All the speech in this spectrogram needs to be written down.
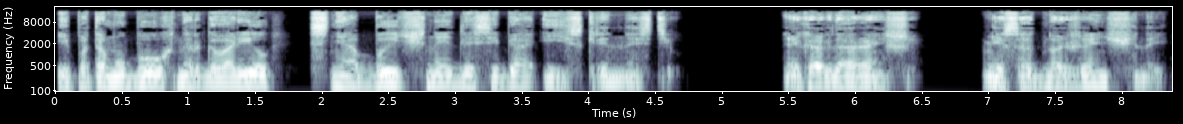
и потому Бухнер говорил с необычной для себя искренностью. Никогда раньше ни с одной женщиной,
